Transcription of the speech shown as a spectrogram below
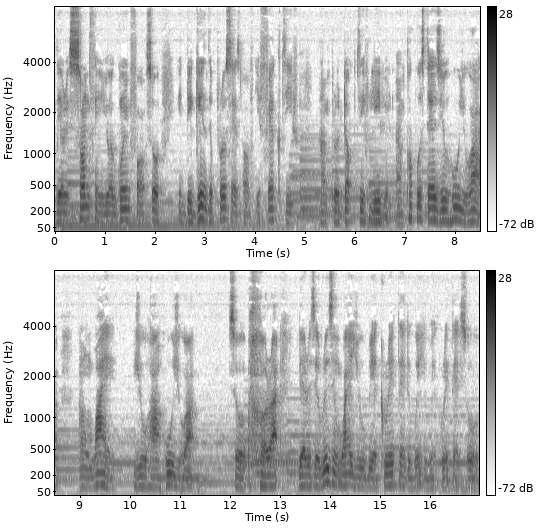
there is something you are going for. So it begins the process of effective and productive living. And purpose tells you who you are and why you are who you are. So, all right, there is a reason why you were created the way you were created. So,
